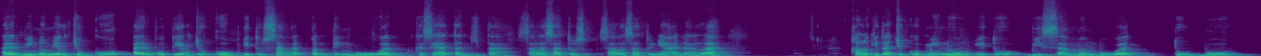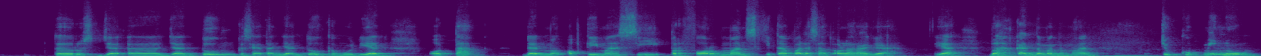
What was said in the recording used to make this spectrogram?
air minum yang cukup, air putih yang cukup itu sangat penting buat kesehatan kita. Salah satu salah satunya adalah kalau kita cukup minum itu bisa membuat tubuh terus eh, jantung, kesehatan jantung, kemudian otak dan mengoptimasi performance kita pada saat olahraga. Ya, bahkan teman-teman cukup minum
